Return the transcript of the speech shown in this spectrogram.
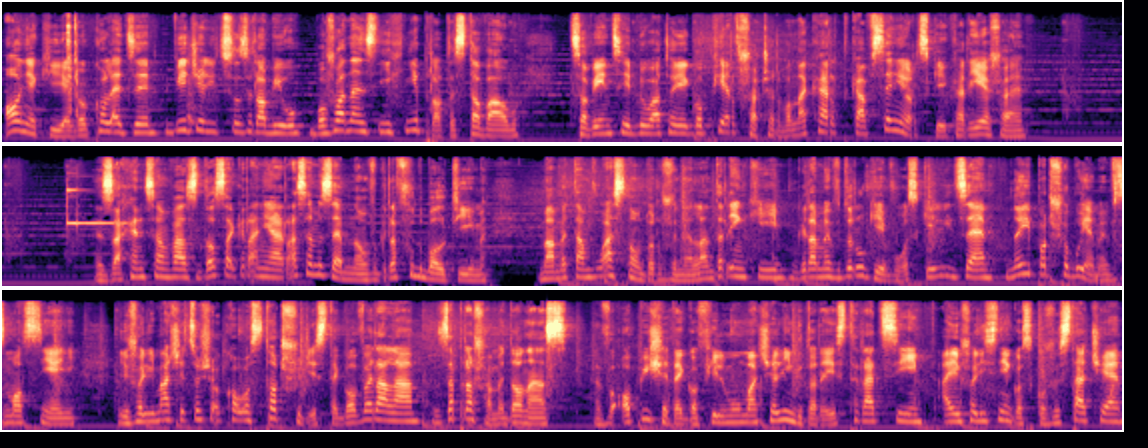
On jak i jego koledzy wiedzieli co zrobił, bo żaden z nich nie protestował. Co więcej była to jego pierwsza czerwona kartka w seniorskiej karierze. Zachęcam Was do zagrania razem ze mną w grę Football Team. Mamy tam własną drużynę Landrinki, gramy w drugiej włoskiej lidze, no i potrzebujemy wzmocnień. Jeżeli macie coś około 130 overalla, zapraszamy do nas. W opisie tego filmu macie link do rejestracji, a jeżeli z niego skorzystacie,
